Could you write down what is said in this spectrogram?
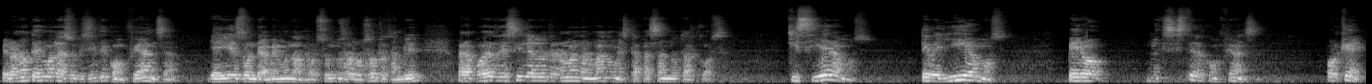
Pero no tenemos la suficiente confianza, y ahí es donde amémonos los unos a los otros también, para poder decirle al otro hermano, hermano, me está pasando tal cosa. Quisiéramos, deberíamos pero no existe la confianza. ¿Por qué?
